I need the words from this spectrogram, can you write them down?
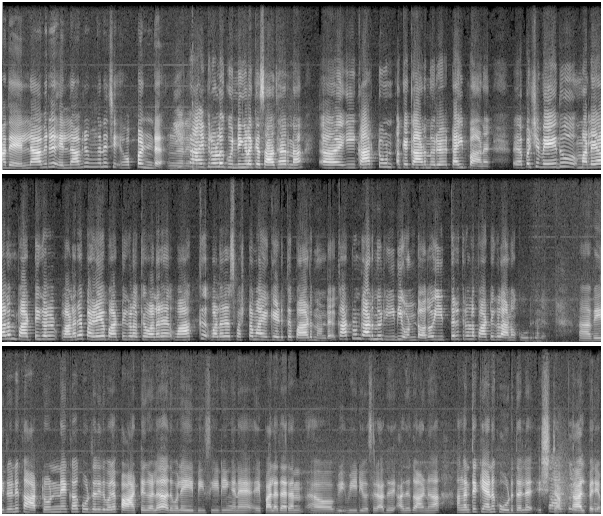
അതെ. എല്ലാവരും എല്ലാവരും ഇങ്ങനെ ഈ പ്രായത്തിലുള്ള കുഞ്ഞുങ്ങളൊക്കെ സാധാരണ ഈ കാർട്ടൂൺ ഒക്കെ കാണുന്ന ഒരു ടൈപ്പാണ് പക്ഷെ വേദു മലയാളം പാട്ടുകൾ വളരെ പഴയ പാട്ടുകളൊക്കെ വളരെ വാക്ക് വളരെ സ്പഷ്ടമായൊക്കെ എടുത്ത് പാടുന്നുണ്ട്. കാർട്ടൂൺ കാണുന്ന രീതി ഉണ്ടോ? അതോ ഇത്തരത്തിലുള്ള പാട്ടുകളാണോ കൂടുതൽ വേദുവിന് കാർട്ടൂണിനേക്കാൾ കൂടുതൽ ഇതുപോലെ പാട്ടുകൾ അതുപോലെ എ ബി സി ഡി ഇങ്ങനെ പലതരം വീഡിയോസ് അത് അത് കാണുക അങ്ങനത്തെയൊക്കെയാണ് കൂടുതൽ ഇഷ്ടം താല്പര്യം.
